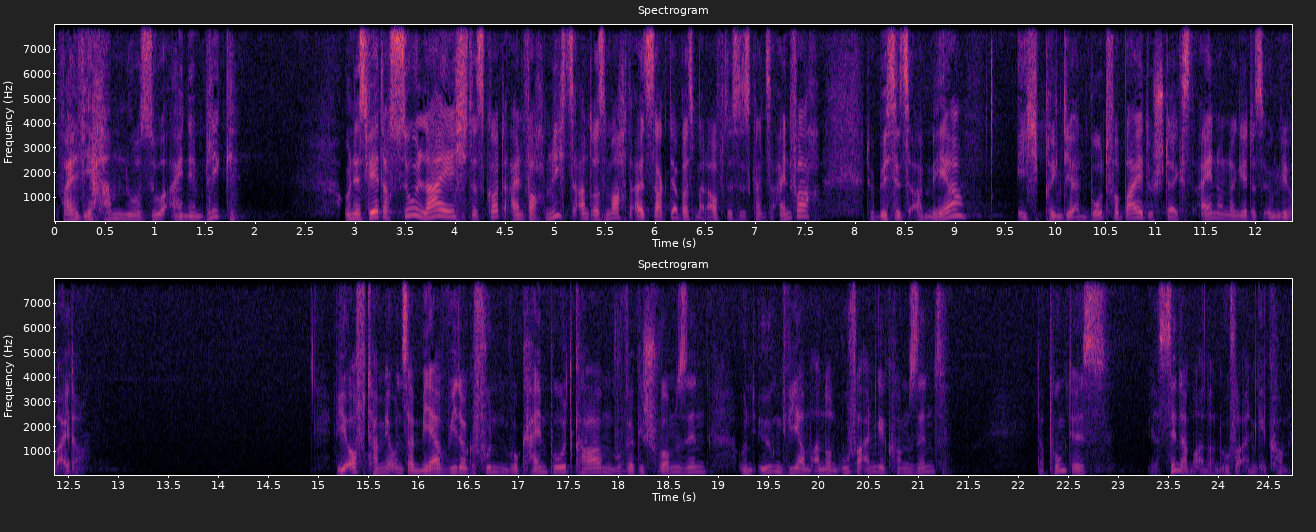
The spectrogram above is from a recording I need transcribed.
Weil wir haben nur so einen Blick. Und es wäre doch so leicht, dass Gott einfach nichts anderes macht, als sagt, ja, pass mal auf, das ist ganz einfach. Du bist jetzt am Meer, ich bringe dir ein Boot vorbei, du steigst ein und dann geht es irgendwie weiter. Wie oft haben wir unser Meer wiedergefunden, wo kein Boot kam, wo wir geschwommen sind und irgendwie am anderen Ufer angekommen sind? Der Punkt ist, wir sind am anderen Ufer angekommen.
